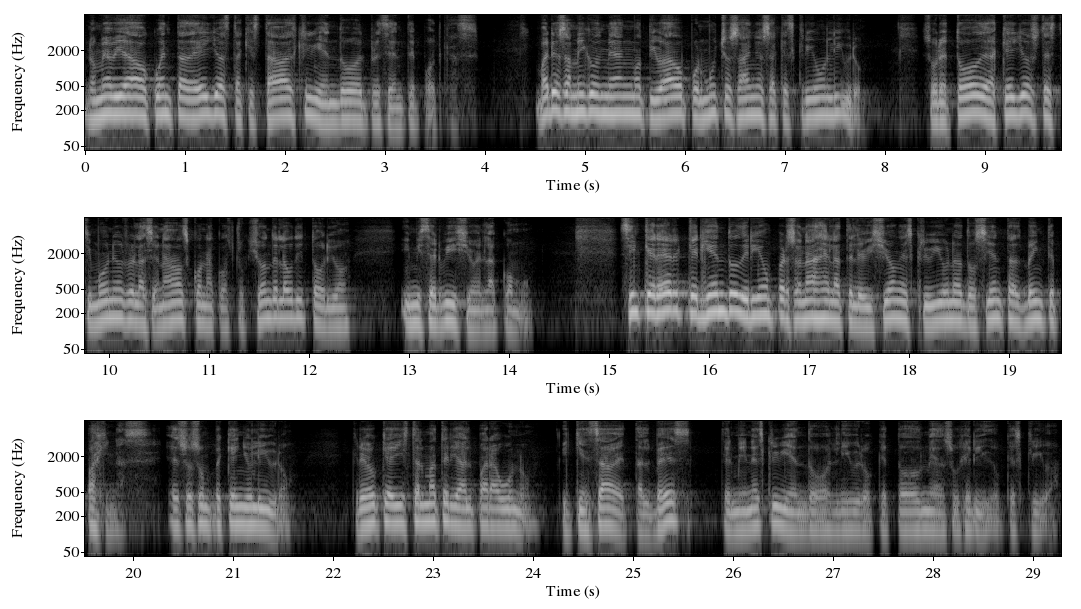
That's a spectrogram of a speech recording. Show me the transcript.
No me había dado cuenta de ello hasta que estaba escribiendo el presente podcast. Varios amigos me han motivado por muchos años a que escriba un libro, sobre todo de aquellos testimonios relacionados con la construcción del auditorio y mi servicio en la Como. Sin querer, queriendo, diría un personaje en la televisión, escribí unas 220 páginas. Eso es un pequeño libro. Creo que ahí está el material para uno. Y quién sabe, tal vez termine escribiendo el libro que todos me han sugerido que escriba.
